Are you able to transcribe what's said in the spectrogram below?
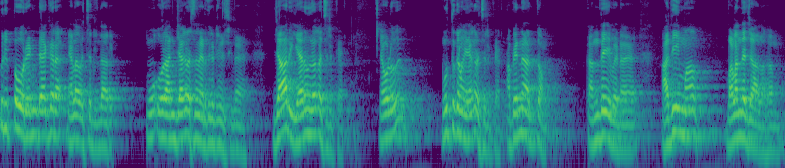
குறிப்பாக ஒரு ரெண்டு ஏக்கரை நிலம் வச்சுருந்தார். ஒரு அஞ்சு ஏக்கர் வச்சு எடுத்துக்கிட்டீங்கன்னு வச்சுக்கல ஜார் இரநூறு வச்சுருக்கார்? எவ்வளவு? நூற்றுக்கணக்கான வச்சுருக்கார். அப்போ என்ன அர்த்தம்? தந்தையை விட அதிகமாக வளர்ந்த ஜாதகம்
